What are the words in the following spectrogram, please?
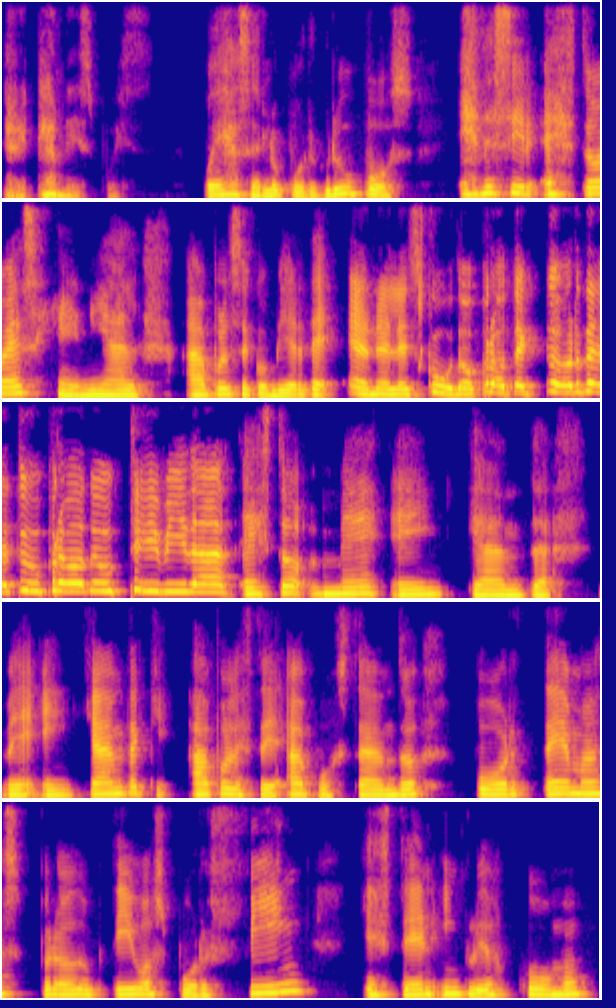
te reclame después. Puedes hacerlo por grupos. Es decir, esto es genial. Apple se convierte en el escudo protector de tu productividad. Esto me encanta. Me encanta que Apple esté apostando por temas productivos, por fin que estén incluidos como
